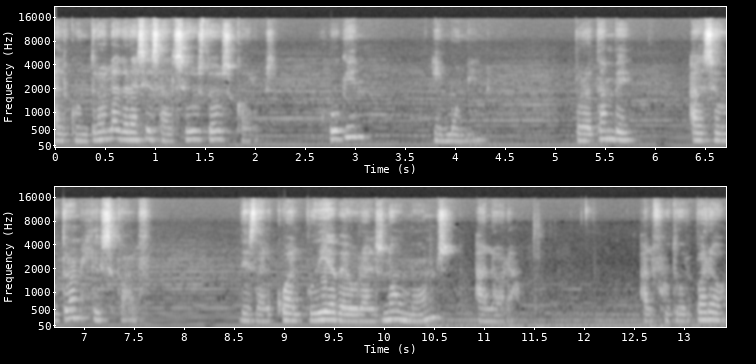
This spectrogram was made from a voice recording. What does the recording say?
el controla gràcies als seus dos corps, Hugin i Munin, però també al seu tron Hillscalf, des del qual podia veure els nou mons alhora. El futur, però,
